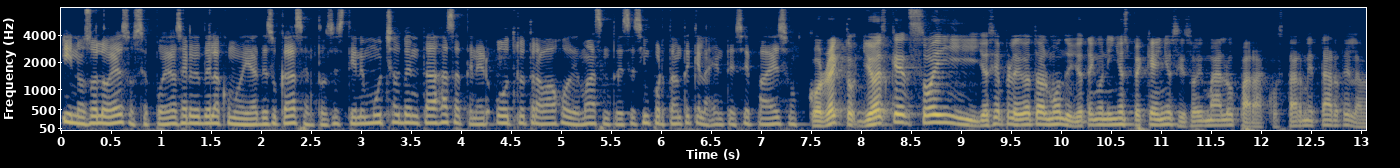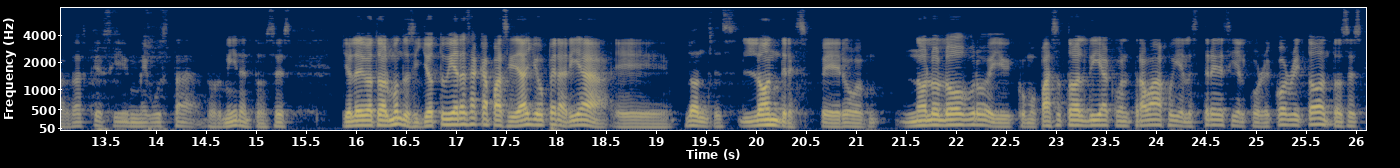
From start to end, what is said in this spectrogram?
Y no solo eso, se puede hacer desde la comodidad de su casa, entonces tiene muchas ventajas a tener otro trabajo de más, entonces es importante que la gente sepa eso. Correcto, yo es que soy, yo siempre le digo a todo el mundo, yo tengo niños pequeños y soy malo para acostarme tarde, la verdad es que sí me gusta dormir, entonces yo le digo a todo el mundo, si yo tuviera esa capacidad, yo operaría eh, Londres. Londres, pero no lo logro y como paso todo el día con el trabajo y el estrés y el corre-corre y todo, entonces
